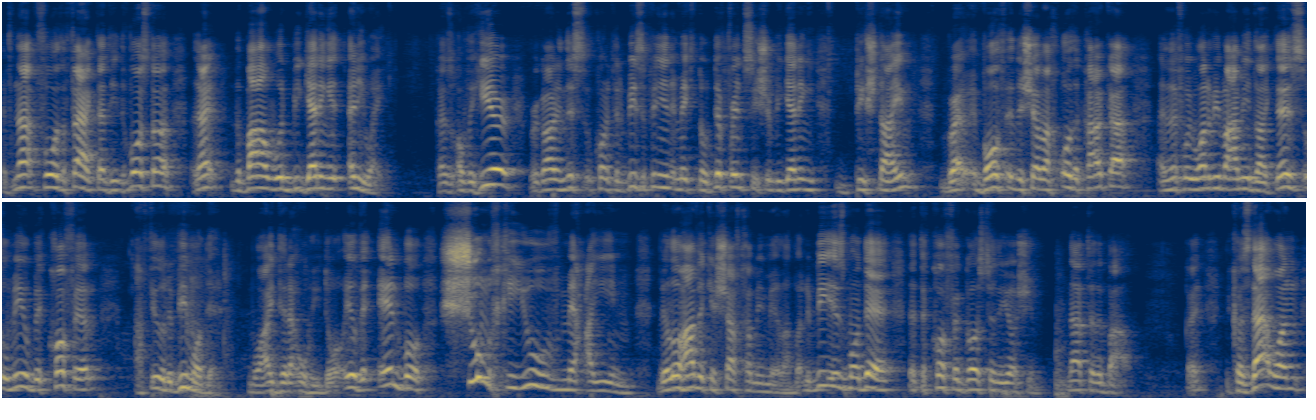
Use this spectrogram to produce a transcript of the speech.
If not for the fact that he divorced her, right, the Baal would be getting it anyway. Because over here, regarding this, according to the B's opinion, it makes no difference. You should be getting pishnaim, both in the shevach or the karka. And if we want to be ma'amid like this, umiu bekofer, I feel to be modeh. Why did I oh, uhido? Il ve'en bo shum chiyuv mehayim ve'lo have keshavcha mimela. But B is modeh that the kofer goes to the yoshim, not to the Baal. Okay, because that one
